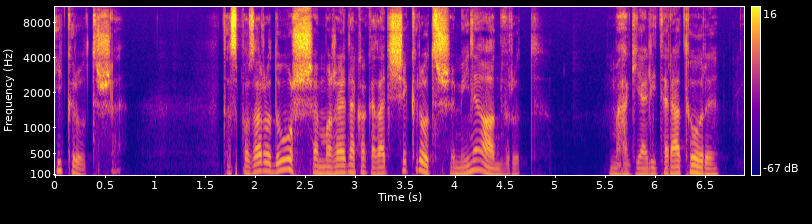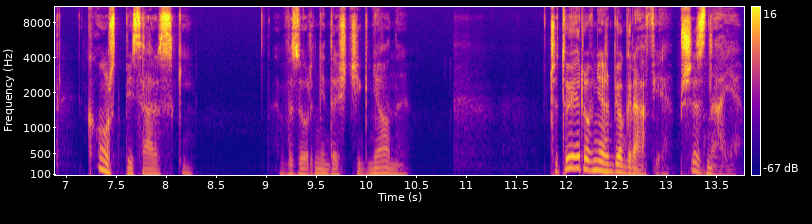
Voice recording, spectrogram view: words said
i krótsze. To z pozoru dłuższe może jednak okazać się krótszym i na odwrót. Magia literatury, kunszt pisarski, wzór niedościgniony. Czytuję również biografię, przyznaję.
